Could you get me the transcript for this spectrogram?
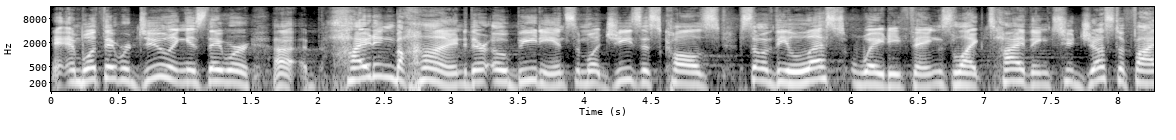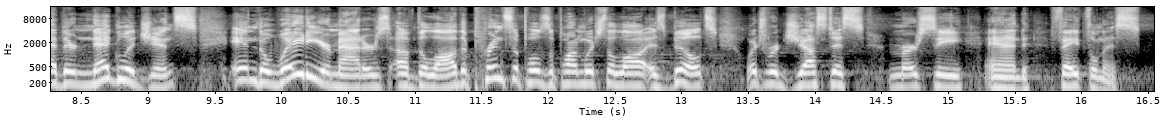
And what they were doing is they were uh, hiding behind their obedience and what Jesus calls some of the less weighty things like tithing to justify their negligence in the weightier matters of the law, the principles upon which the law is built, which were justice, mercy, and faithfulness.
